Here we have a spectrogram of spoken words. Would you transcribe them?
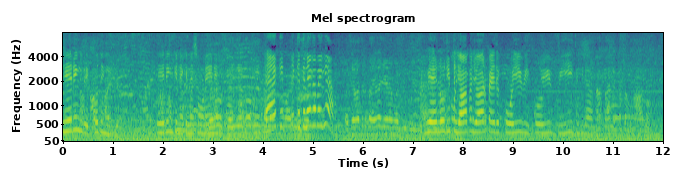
ਈਅਰਿੰਗ ਵੇਖੋ ਤੁਸੀਂ। ਈਅਰਿੰਗ ਕਿੰਨੇ ਕਿੰਨੇ ਸੋਹਣੇ ਨੇ। ਇਹ ਕਿ- ਕਿਤਨੇ ਦਾ ਭਈਆ? 50 ਰੁਪਏ ਦਾ ਜਿਹੜਾ ਮਰਜ਼ੀ ਕੋਈ ਵੇਖ ਲਓ ਜੀ 50 50 ਰੁਪਏ ਦੇ ਕੋਈ ਵੀ ਕੋਈ ਵੀ ਤੁਸੀਂ ਲੈ ਸਕਦੇ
